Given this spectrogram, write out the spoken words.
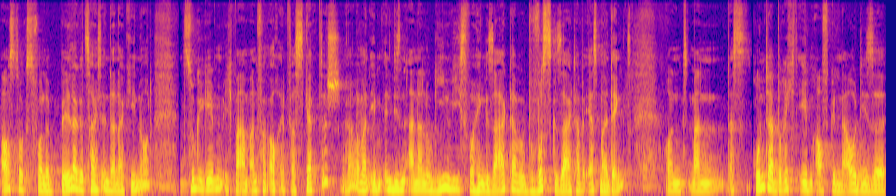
ausdrucksvolle Bilder gezeigt in deiner Keynote. Zugegeben, ich war am Anfang auch etwas skeptisch, ja, weil man eben in diesen Analogien, wie ich es vorhin gesagt habe, bewusst gesagt habe, erstmal denkt. Und man das runterbricht eben auf genau diese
